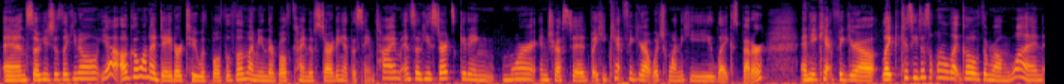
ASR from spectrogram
and so he's just like, you know, yeah, I'll go on a date or two with both of them. I mean, they're both kind of starting at the same time, and so he starts getting more interested, but he can't figure out which one he likes better, and he can't figure out like because he doesn't want to let go of the wrong one,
